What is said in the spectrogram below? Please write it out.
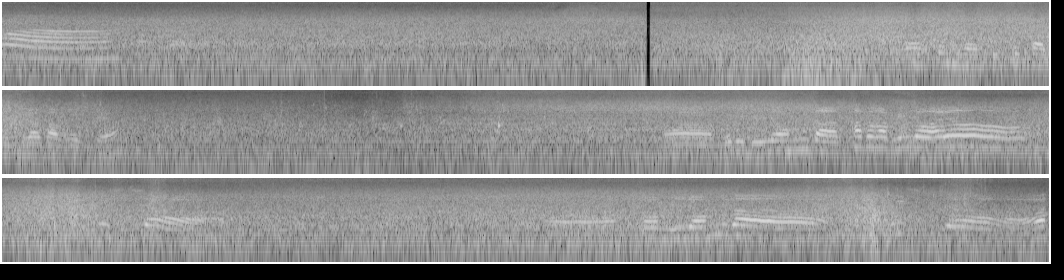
와. 조금 더 깊이까지 들어가 볼게요. 아, 물이 밀려옵니다. 파도가 밀려와요. 진짜. 어, 또 밀려옵니다. 진짜.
